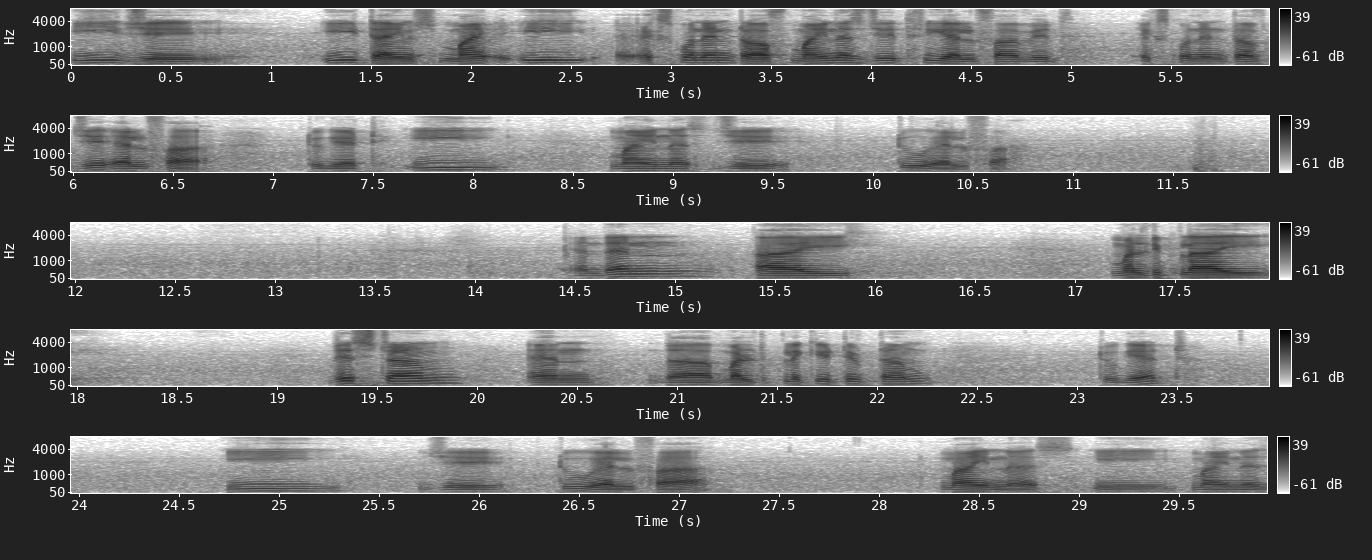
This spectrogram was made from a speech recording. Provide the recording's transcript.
E j E times my E exponent of minus j 3 alpha with exponent of j alpha to get E minus j 2 alpha. And then I multiply this term and the multiplicative term to get E j 2 alpha minus E minus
